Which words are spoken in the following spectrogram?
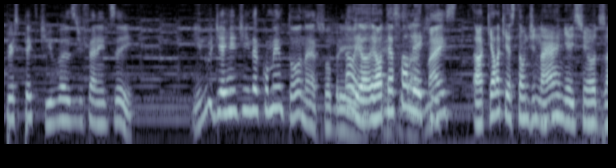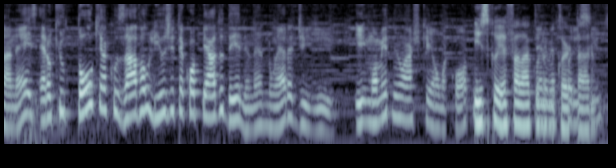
perspectivas diferentes aí. E no dia a gente ainda comentou, né, sobre. Não, eu- eu até falei lados. que- Mas Aquela questão de Nárnia e Senhor dos Anéis era o que o Tolkien acusava o Lewis de ter copiado dele, né? Não era de. de... E em momento nenhum eu acho que é uma cópia. Isso que eu ia falar Tem quando me cortaram. parecidos.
